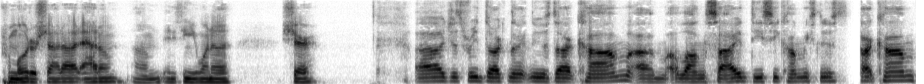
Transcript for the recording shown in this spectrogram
promote or shout out, Adam? Um, anything you want to share? Uh, just read darkknightnews.com um, alongside dccomicsnews.com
